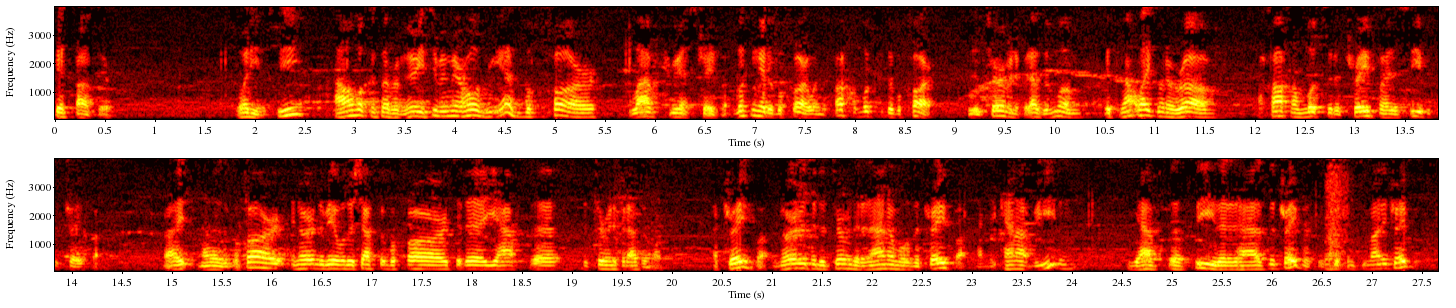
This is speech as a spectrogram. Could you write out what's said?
it's aser. So what do you see? Alma kasav Rabbi You see Rabbi holds, yes, bukhar, lav kriyas treifa. Looking at a bukhar, when the chacham looks at the bukhar, to determine if it has a mum, it's not like when a Rav, a Chacham looks at a treifa to see if it's a treifa. Right? Now there's a Bukhar, in order to be able to shaft a Bukhar today, you have to determine if it has a mum. A treifa, in order to determine that an animal is a treifa and it cannot be eaten, you have to see that it has a treifas. It's different simani treifas.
